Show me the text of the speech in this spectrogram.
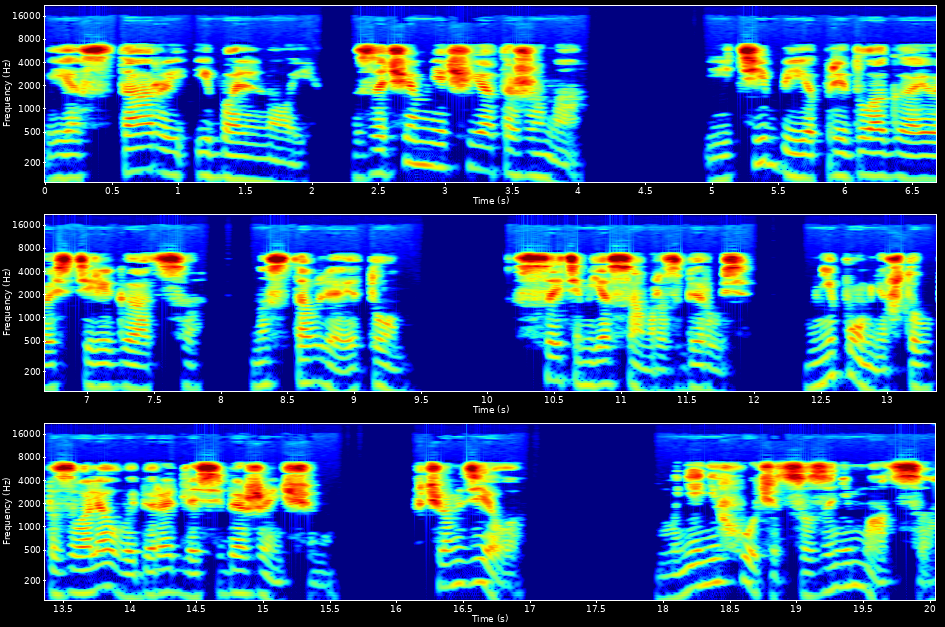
Я старый и больной. Зачем мне чья-то жена? — И тебе предлагаю остерегаться, — наставляет он. С этим я сам разберусь. Не помню, чтобы позволял выбирать для себя женщину. В чем дело? Мне не хочется заниматься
